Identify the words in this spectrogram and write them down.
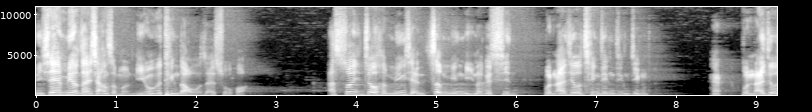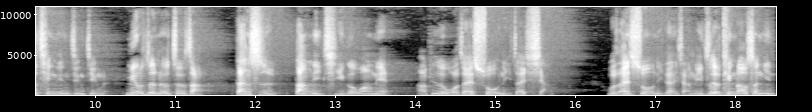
你现在没有在想什么，你有没有听到我在说话？啊，所以就很明显证明你那个心本来就清清净净的，本来就清清净净的，没有任何遮障。但是当你起一个妄念啊，譬如我在说，你在想，我在说，你在想，你只有听到声音，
